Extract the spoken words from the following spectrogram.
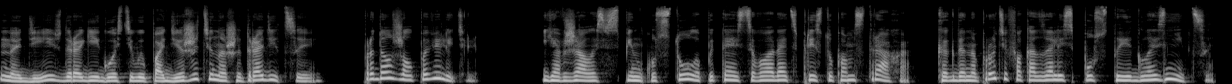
«Надеюсь, дорогие гости, вы поддержите наши традиции», — продолжал повелитель. Я вжалась в спинку стула, пытаясь совладать с приступом страха, когда напротив оказались пустые глазницы.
